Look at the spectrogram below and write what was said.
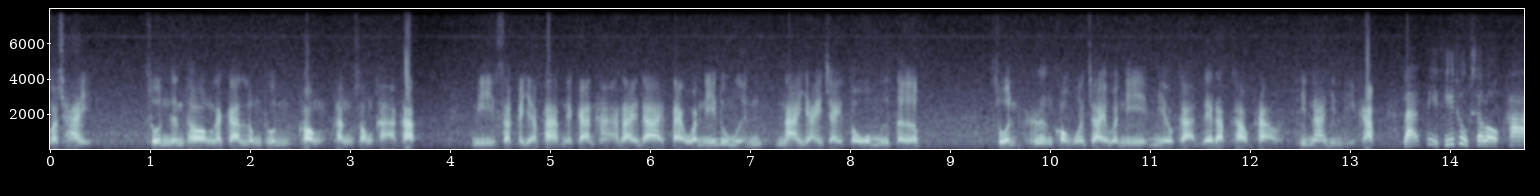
ก็ใช่ ส่วนเงินทองและการลงทุนคล่องทั้งสองขาครับ มีศักยภาพในการหารายได้ แต่วันนี้ดูเหมือนหน้าใหญ่ใจโตมือเติบ ส่วนเรื่องของหัวใจวันนี้มีโอกาสได้รับข่าวคราวที่น่ายินดีครับ และสีที่ถูกโฉลกค่ะ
